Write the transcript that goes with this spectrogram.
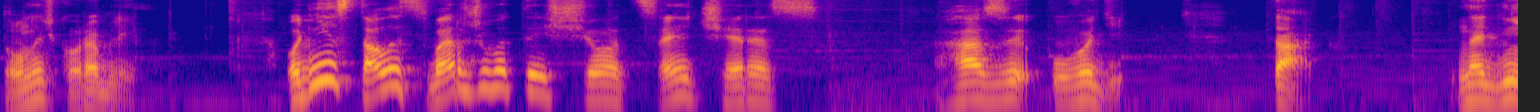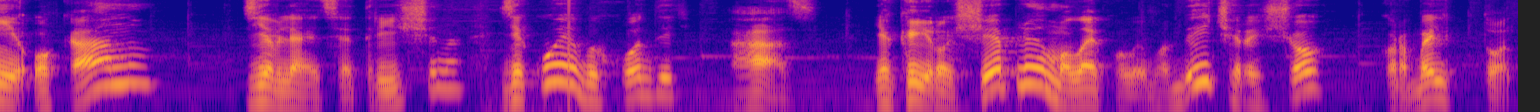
тонуть кораблі. Одні стали стверджувати, що це через гази у воді. Так, на дні океану з'являється тріщина, з якої виходить газ, який розщеплює молекули води, через що корабель тоне.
